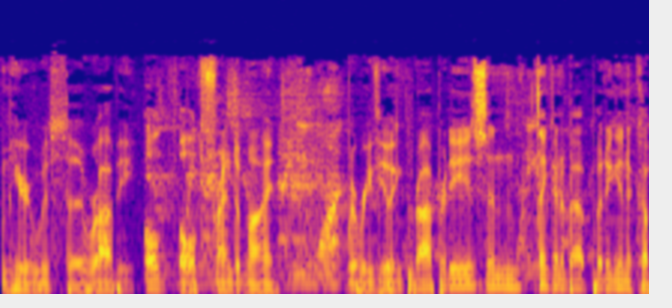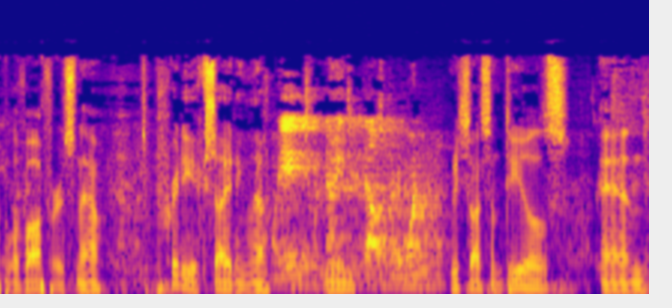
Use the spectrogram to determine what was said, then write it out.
I'm here with uh, Robbie, old old friend of mine. We're reviewing properties and thinking about putting in a couple of offers now. It's pretty exciting though. I mean, we saw some deals and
